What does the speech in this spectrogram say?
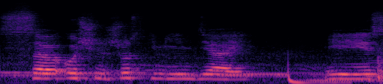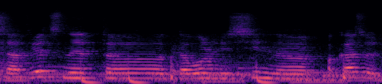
с очень жесткими NDI. И, соответственно, это довольно сильно показывает.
